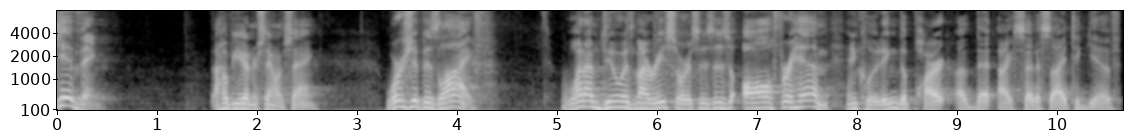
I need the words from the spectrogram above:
giving. I hope you understand what I'm saying. Worship is life. What I'm doing with my resources is all for Him, including the part of, that I set aside to give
